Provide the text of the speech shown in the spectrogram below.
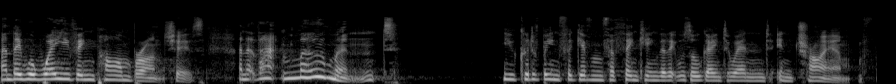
And they were waving palm branches. And at that moment, you could have been forgiven for thinking that it was all going to end in triumph.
